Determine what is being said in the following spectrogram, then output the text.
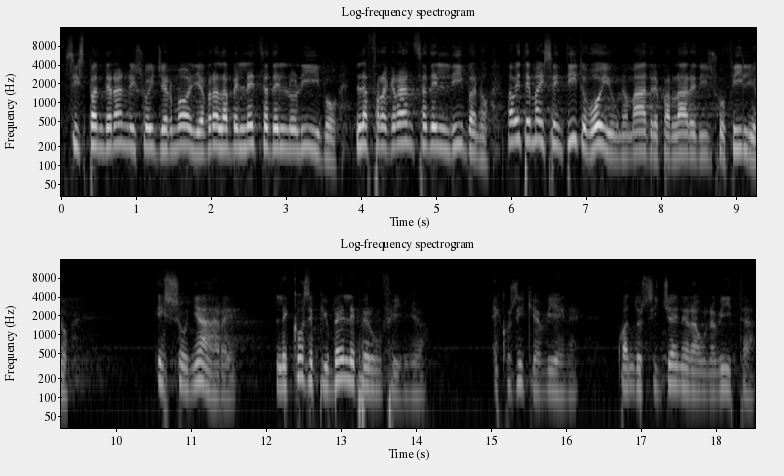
si spanderanno i suoi germogli, avrà la bellezza dell'olivo, la fragranza del Libano. Ma avete mai sentito voi una madre parlare di suo figlio e sognare le cose più belle per un figlio? È così che avviene quando si genera una vita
